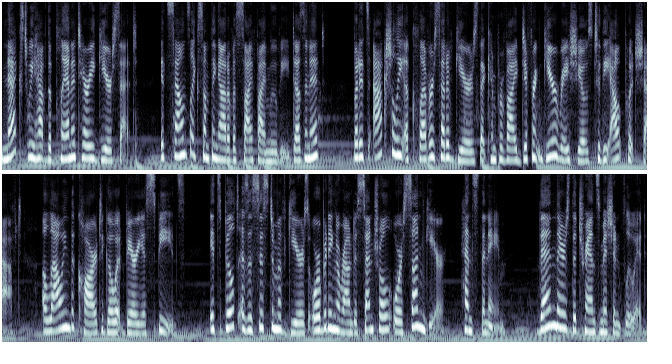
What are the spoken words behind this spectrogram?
Next, we have the planetary gear set. It sounds like something out of a sci-fi movie, doesn't it? But it's actually a clever set of gears that can provide different gear ratios to the output shaft, allowing the car to go at various speeds. It's built as a system of gears orbiting around a central or sun gear, hence the name. Then there's the transmission fluid.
